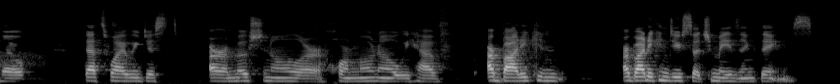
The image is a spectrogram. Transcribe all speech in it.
So that's why we just are emotional or hormonal. We have our body can our body can do such amazing things.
